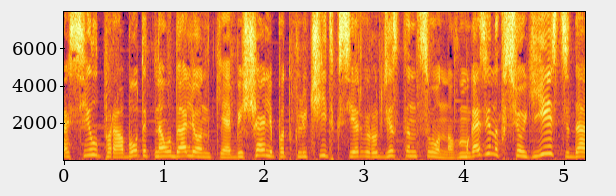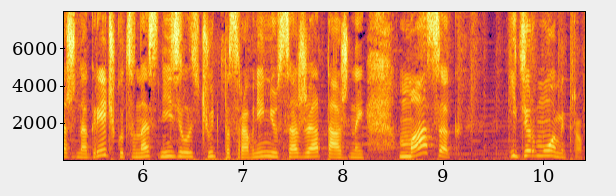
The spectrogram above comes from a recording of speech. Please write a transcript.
просил поработать на удаленке. Обещали подключить к серверу дистанционно. В магазинах все есть, даже на гречку цена снизилась чуть по сравнению с ажиотажной. Масок и термометров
